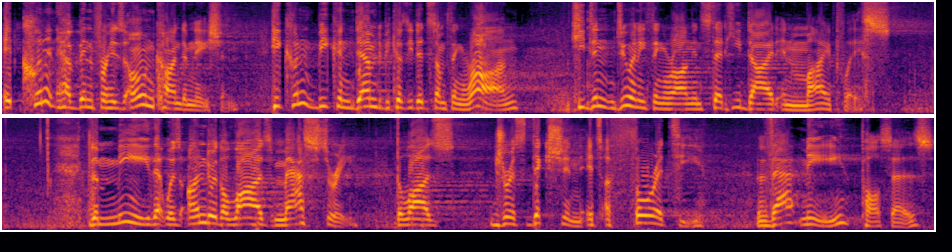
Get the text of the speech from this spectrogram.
it couldn't have been for his own condemnation. He couldn't be condemned because he did something wrong. He didn't do anything wrong. Instead, he died in my place. The me that was under the law's mastery, the law's jurisdiction, its authority, that me, Paul says,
